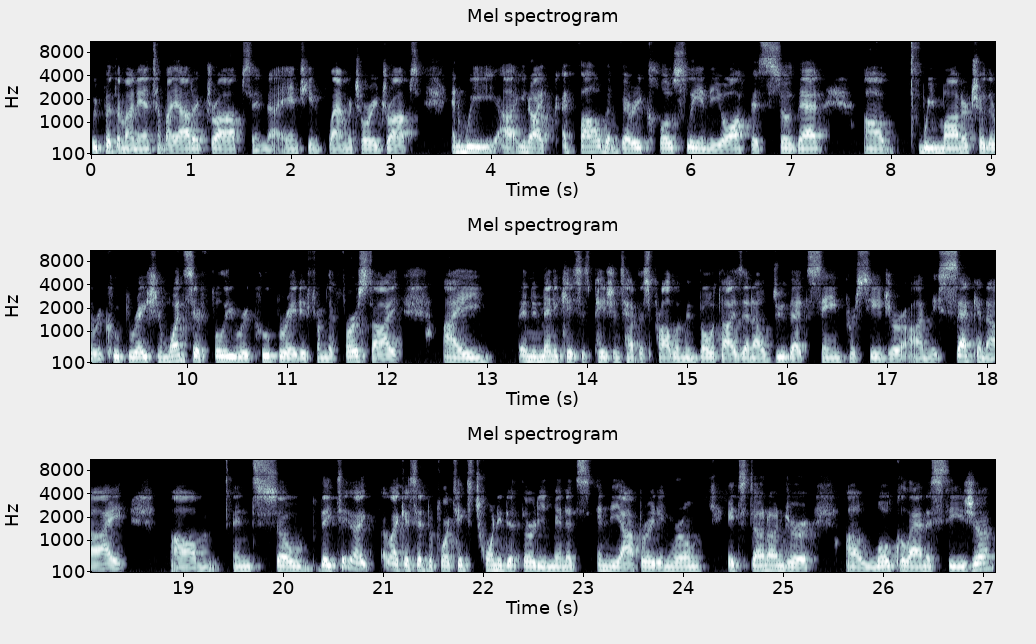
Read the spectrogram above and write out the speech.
We put them on antibiotic drops and uh, anti-inflammatory drops, and we uh, you know I, I follow them very closely in the office so that. Uh, we monitor the recuperation. Once they're fully recuperated from the first eye, I and in many cases, patients have this problem in both eyes, and I'll do that same procedure on the second eye. Um, and so they, t- like, like, I said before, it takes 20 to 30 minutes in the operating room. It's done under uh, local anesthesia.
